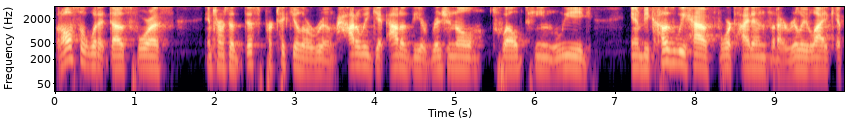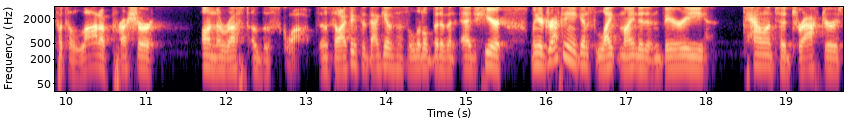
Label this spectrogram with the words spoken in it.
but also what it does for us in terms of this particular room. How do we get out of the original 12 team league? And because we have four tight ends that I really like, it puts a lot of pressure on the rest of the squads. And so I think that that gives us a little bit of an edge here. When you're drafting against like minded and very talented drafters,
